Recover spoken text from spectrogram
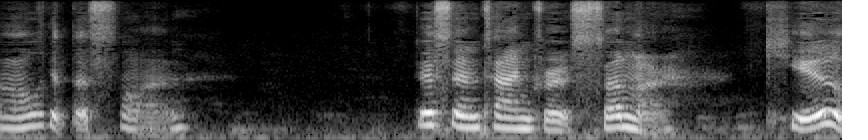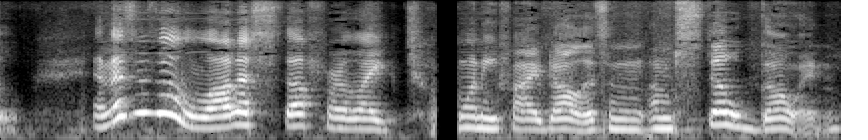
Oh, look at this one. Just in time for summer. Cute. And this is a lot of stuff for like $25 and I'm still going.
